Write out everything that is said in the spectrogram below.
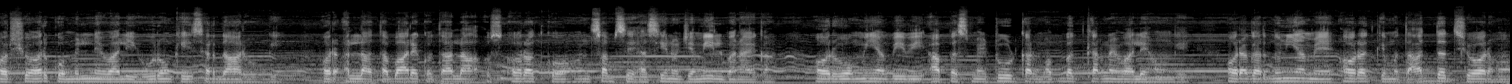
और शोहर को मिलने वाली हूरों की सरदार होगी और अल्लाह तबारक ताली उस औरत को उन सबसे हसीन जमील बनाएगा और वो मियाँ बीवी आपस में टूट कर मोहब्बत करने वाले होंगे। और अगर दुनिया में औरत के मतद शोहर हों,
